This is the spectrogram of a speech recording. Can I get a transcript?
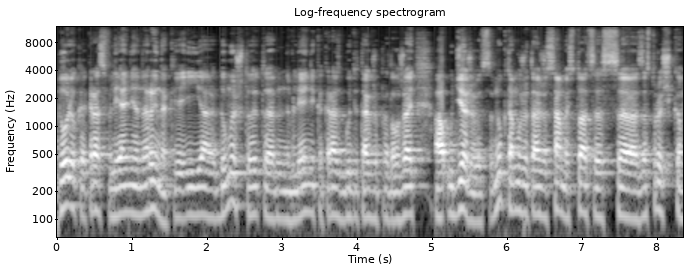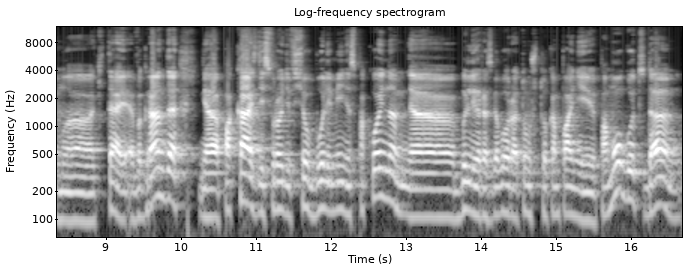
долю как раз влияния на рынок. И я думаю, что это влияние как раз будет также продолжать а, удерживаться. Ну, к тому же та же самая ситуация с э, застройщиком э, Китая Evergrande. Пока здесь вроде все более-менее спокойно. Были разговоры о том, что компании помогут, да,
